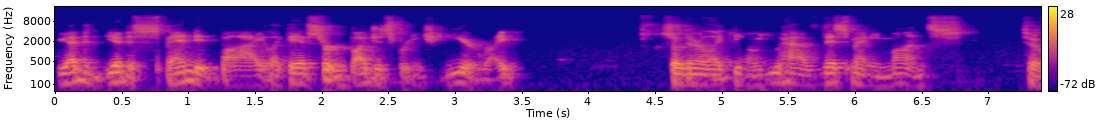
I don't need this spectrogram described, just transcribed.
you had to you had to spend it by like they have certain budgets for each year, right? So they're like, you know, you have this many months to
